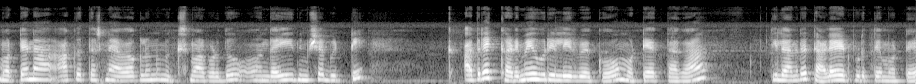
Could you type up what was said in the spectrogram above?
ಮೊಟ್ಟೆನ ಹಾಕಿದ ತಕ್ಷಣ ಯಾವಾಗಲೂ ಮಿಕ್ಸ್ ಮಾಡಬಾರ್ದು. ಒಂದು ಐದು ನಿಮಿಷ ಬಿಟ್ಟು, ಆದರೆ ಕಡಿಮೆ ಉರಿಲಿರಬೇಕು ಮೊಟ್ಟೆ ಹಾಕಿದಾಗ. ಇಲ್ಲಾಂದರೆ ತಳೆ ಇಟ್ಬಿಡುತ್ತೆ ಮೊಟ್ಟೆ.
